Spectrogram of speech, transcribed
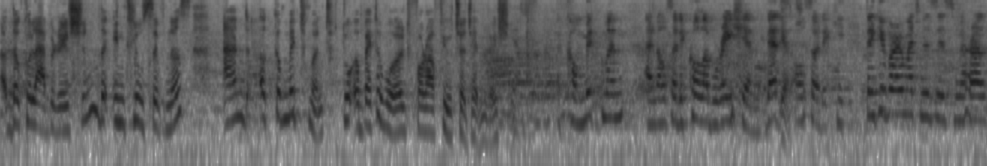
uh, the collaboration, the inclusiveness, and a commitment to a better world for our future generations. Yes, commitment and also the collaboration. That's Yes. also the key. Thank you very much, Mrs. Mehrel,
